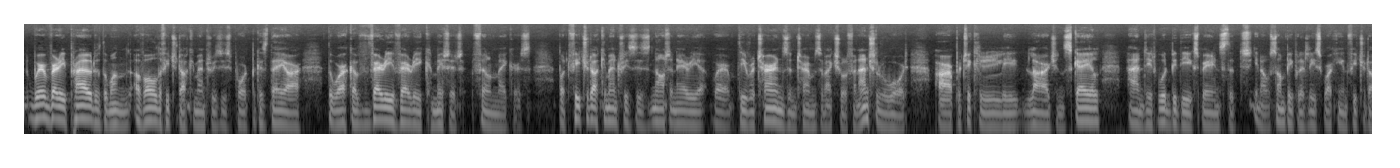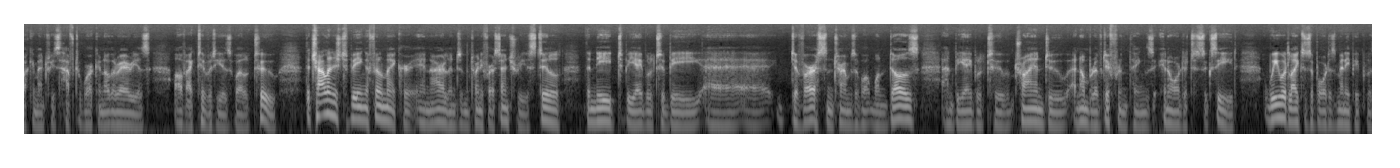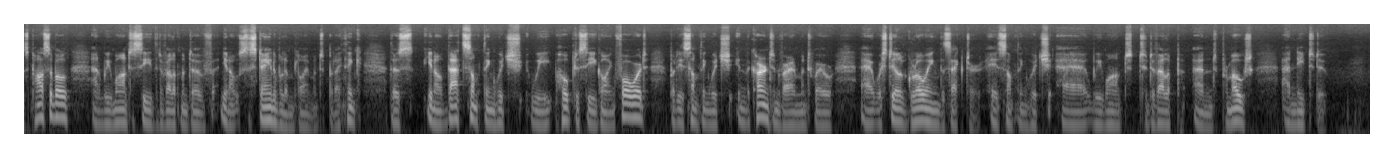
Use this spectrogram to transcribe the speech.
We're very proud of the ones of all the feature documentaries we support because they are the work of very, very committed filmmakers. But feature documentaries is not an area where the returns in terms of actual financial reward are particularly large in scale. And it would be the experience that, you know, some people at least working in feature documentaries have to work in other areas of activity as well too. The challenge to being a filmmaker in Ireland in the 21st century is still the need to be able to be uh, diverse in terms of what one does and be able to try and do a number of different things in order to succeed. We would like to support as many people as possible and we want to see the development of you know sustainable employment. But I think there's you know that's something which we hope to see going forward, but is something which in the current environment where uh, we're still growing the sector is something which uh, we want to develop and promote and need to do.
